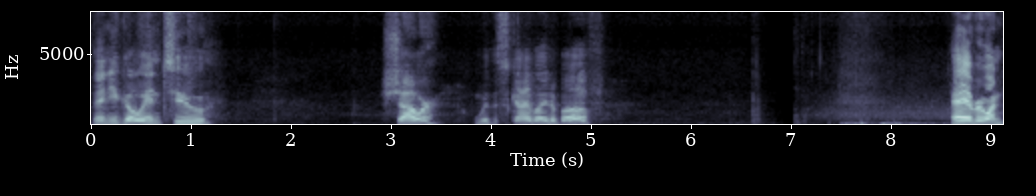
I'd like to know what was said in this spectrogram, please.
Then you go into shower with the skylight above. Hey everyone,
